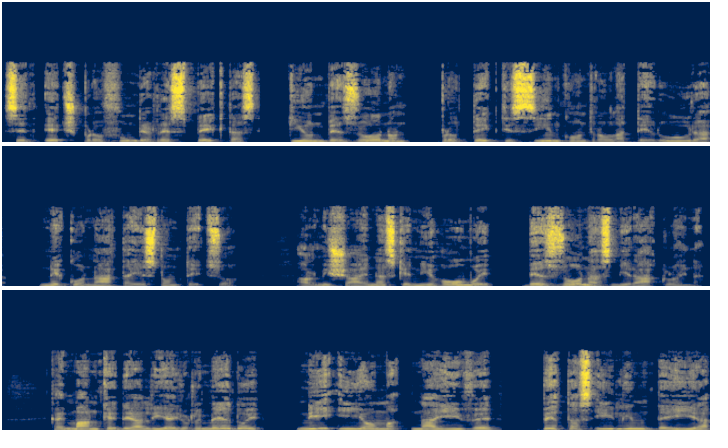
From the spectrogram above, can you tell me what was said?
sed ec profunde respectas tion besonon protecti sin contra la terura, neconata estontezo. Al mi shainas che ni homoi besonas miracloin, cae manche de aliei rimedoi ni iom naive petas ilin de ia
